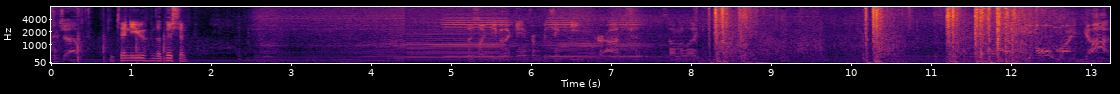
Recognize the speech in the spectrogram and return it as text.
Good job. Continue the mission. There's like people that came from Pochinki Garage. Sounded like. Oh my, god!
